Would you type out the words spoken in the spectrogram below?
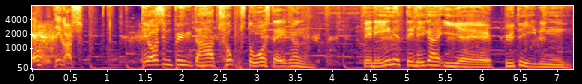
Ja. Det er godt. Det er også en by, der har to store stadion. Den ene, det ligger i øh, bydelen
